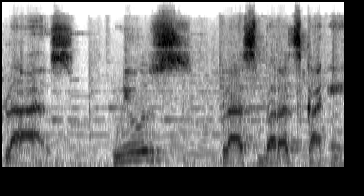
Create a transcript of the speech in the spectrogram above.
plus. News plus बरच काही.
